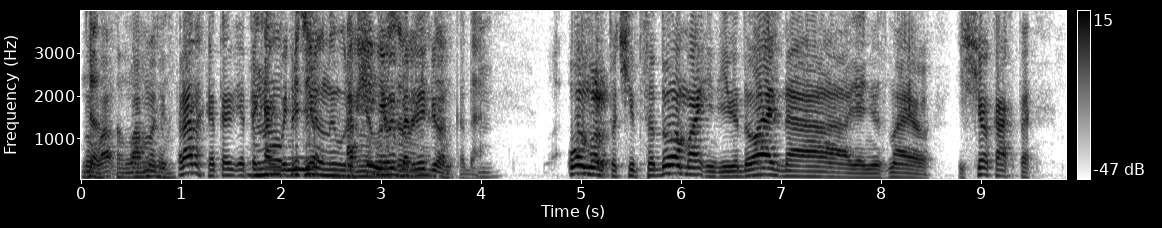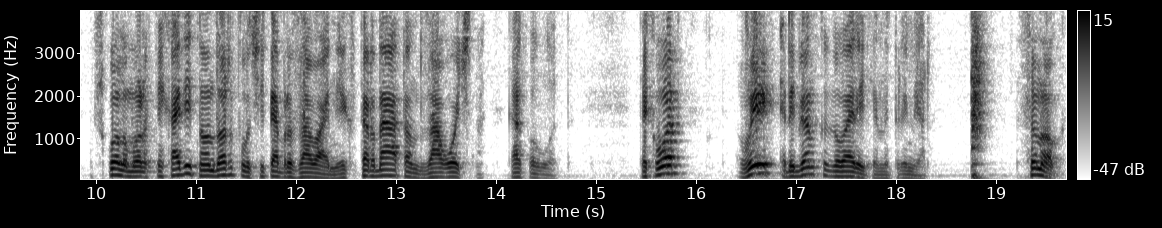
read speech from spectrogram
Ну, Да, во, во многих да. странах это, это Ну, как бы не, вообще не выбор ребенка, да. да. Он может учиться дома, индивидуально, я не знаю, еще как-то. В школу может не ходить, но он должен получить образование. Экстернатом, заочно, как угодно. Так вот, вы ребенку говорите, например, сынок,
